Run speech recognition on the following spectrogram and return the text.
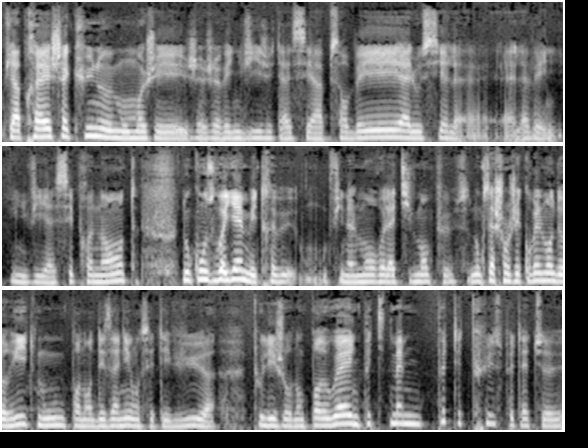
puis après, chacune, bon, moi j'avais une vie, j'étais assez absorbée. Elle aussi, elle, elle avait une, une vie assez prenante. Donc on se voyait, mais très, finalement relativement peu. Donc ça changeait complètement de rythme où pendant des années on s'était vus euh, tous les jours. Donc pendant ouais, une petite, même peut-être plus, peut-être euh,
